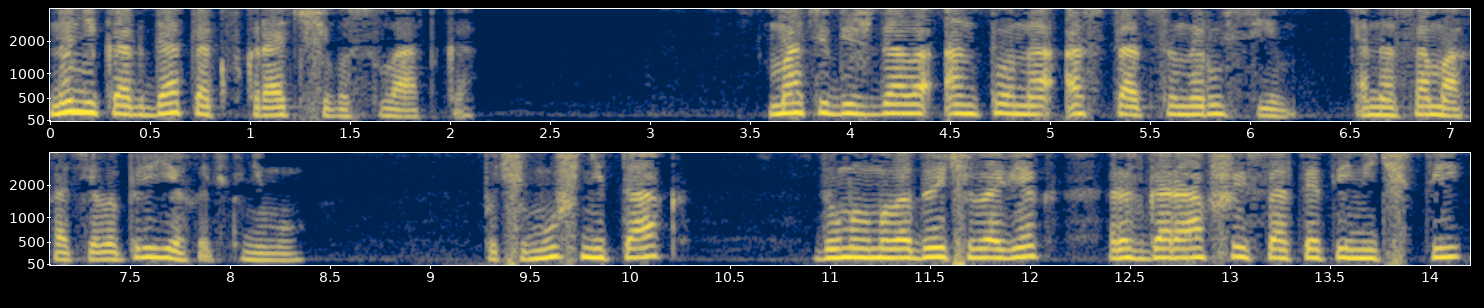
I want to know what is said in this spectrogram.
но никогда так вкрадчиво сладко. Мать убеждала Антона остаться на Руси, она сама хотела приехать к нему. «Почему ж не так?» — думал молодой человек, разгоравшийся от этой мечты,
